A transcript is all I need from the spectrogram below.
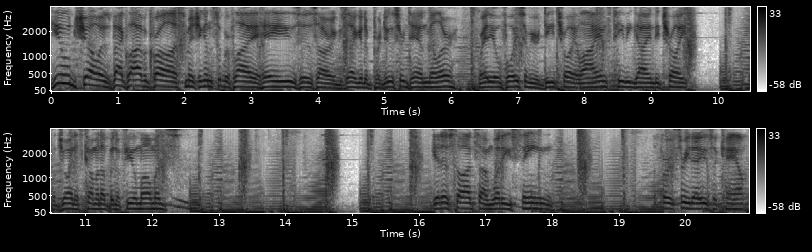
Huge Show is back live across Michigan. Superfly Hayes is our executive producer. Dan Miller, radio voice of your Detroit Lions, TV guy in Detroit. will join us coming up in a few moments. Get his thoughts on what he's seen the first three days of camp.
